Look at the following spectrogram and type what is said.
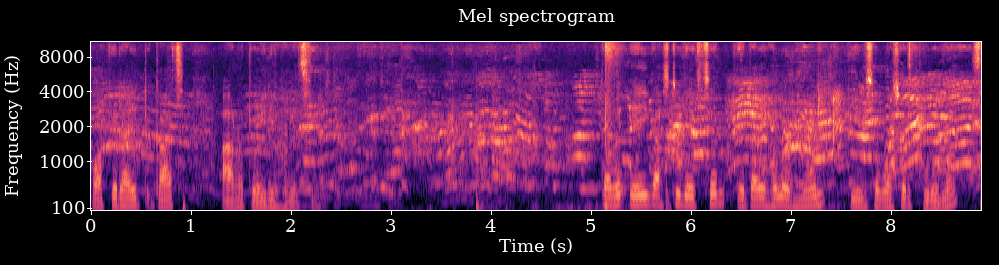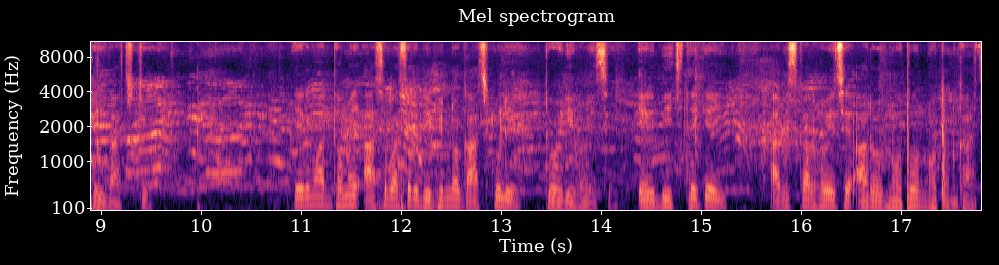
কপিরাইট গাছ আরও তৈরি হয়েছে। তবে এই গাছটি দেখছেন, এটাই হলো মূল তিনশো বছর পুরনো সেই গাছটি। এর মাধ্যমে আশেপাশের বিভিন্ন গাছগুলি তৈরি হয়েছে। এর বীজ থেকেই আবিষ্কার হয়েছে আরও নতুন নতুন গাছ।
